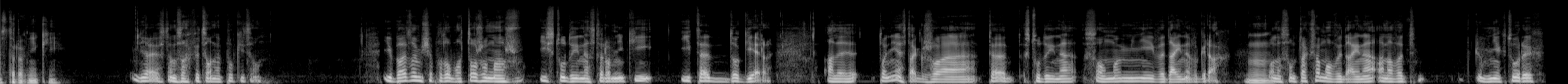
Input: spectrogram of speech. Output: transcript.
sterowniki. Ja jestem zachwycony póki co. I bardzo mi się podoba to, że masz i studyjne sterowniki, i te do gier. Ale to nie jest tak, że te studyjne są mniej wydajne w grach. Hmm. One są tak samo wydajne, a nawet w niektórych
